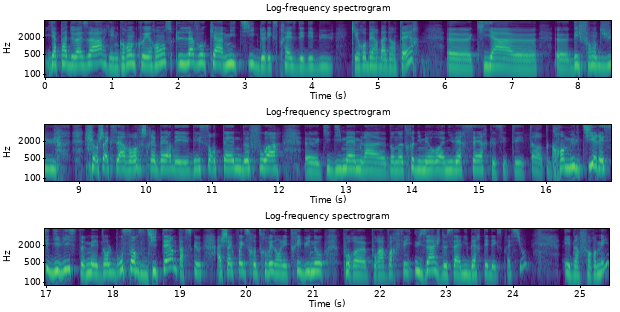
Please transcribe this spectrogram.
il n'y a pas de hasard, il y a une grande cohérence. L'avocat mythique de l'Express des débuts, qui est Robert Badinter, euh, qui a défendu Jean-Jacques Servan-Schreiber des des centaines de fois, euh, qui dit même là dans notre numéro anniversaire que c'était un grand multi-récidiviste, mais dans le bon sens du terme, parce que à chaque fois il se retrouvait dans les tribunaux pour euh, pour avoir fait usage de sa liberté d'expression et d'informer.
